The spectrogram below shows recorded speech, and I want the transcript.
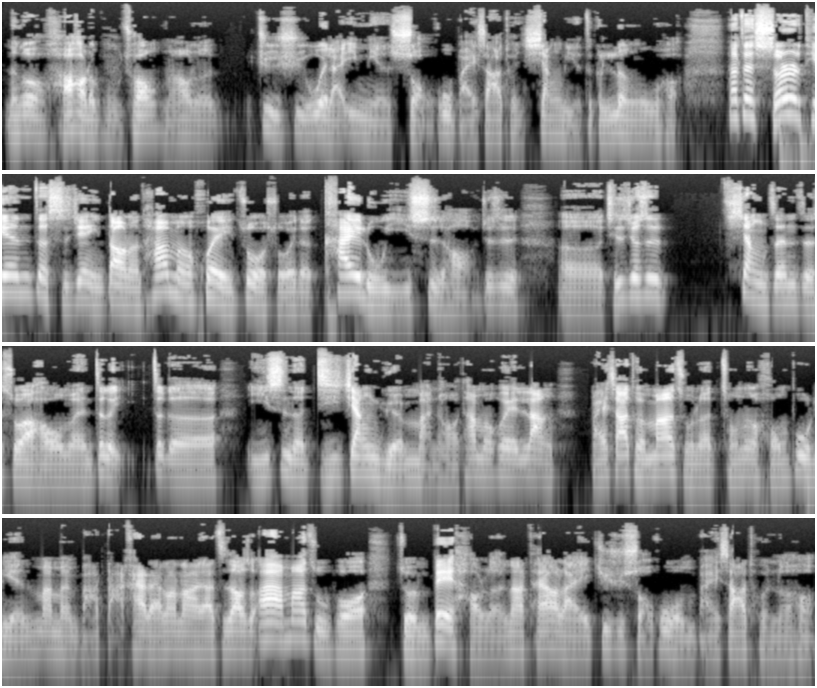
能够好好的补充，然后呢。继续未来一年守护白沙屯乡里的这个任务哈，那在十二天的时间一到呢，他们会做所谓的开炉仪式哈，就是呃，其实就是象征着说啊，我们这个这个仪式呢即将圆满哈，他们会让白沙屯妈祖呢从那个红布帘慢慢把它打开来，让大家知道说啊，妈祖婆准备好了，那她要来继续守护我们白沙屯了哈。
